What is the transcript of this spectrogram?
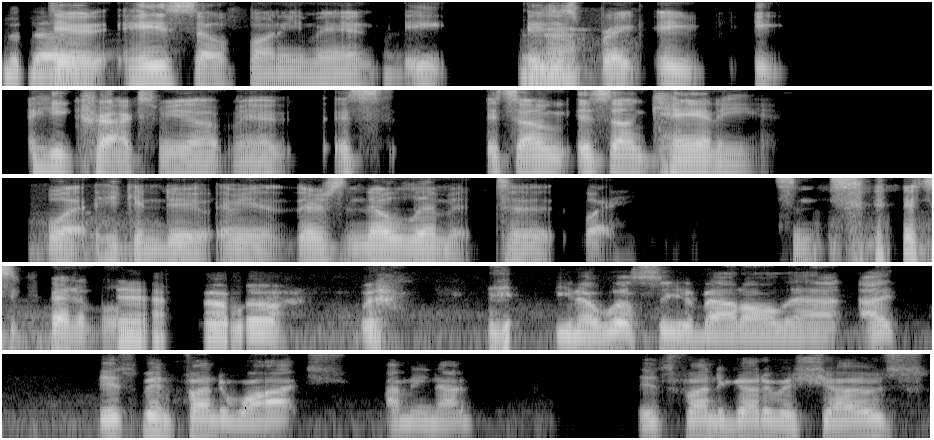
Uh, Dude, he's so funny, man. He he yeah. just break he, he he cracks me up, man. It's it's un, it's uncanny what he can do. I mean, there's no limit to what it's, it's incredible. Yeah, well, we'll, we'll, you know, we'll see about all that. I, it's been fun to watch. I mean, I, it's fun to go to his shows.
